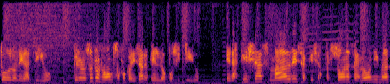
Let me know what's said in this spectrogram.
todo lo negativo, pero nosotros nos vamos a focalizar en lo positivo, en aquellas madres, aquellas personas anónimas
